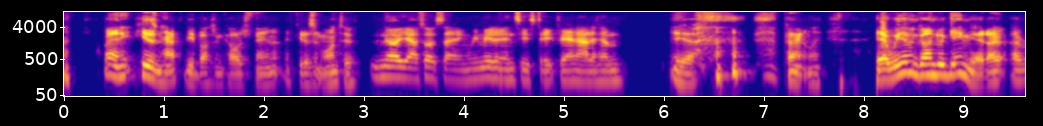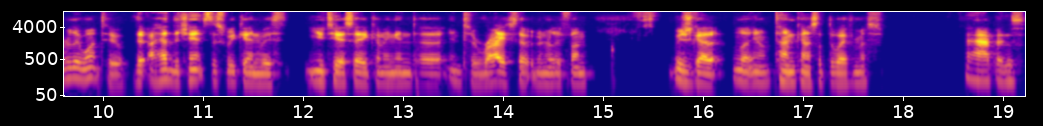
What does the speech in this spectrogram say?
Man, he, he doesn't have to be a Boston College fan if he doesn't want to. No, yeah, that's what I was saying. We made an NC State fan out of him. Yeah, apparently. Yeah, we haven't gone to a game yet. I, I really want to. I had the chance this weekend with UTSA coming into into Rice. That would have been really fun. We just got it. You know, time kind of slipped away from us. It happens.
